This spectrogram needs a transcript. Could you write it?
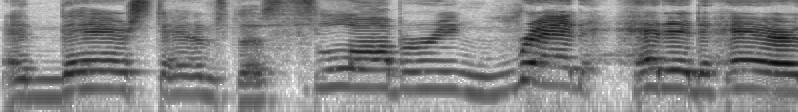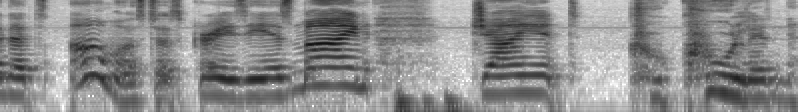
and there stands the slobbering, red-headed hair that's almost as crazy as mine, giant Cucullin.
